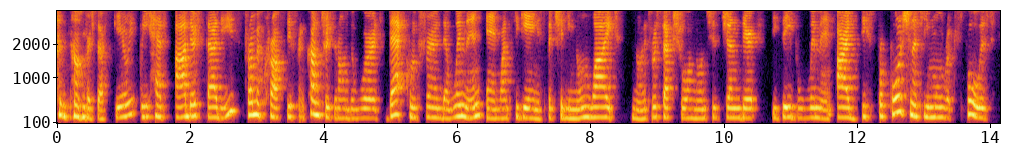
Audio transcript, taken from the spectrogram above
numbers are scary. We have other studies from across different countries around the world that confirm that women, and once again, especially non white, non heterosexual, non cisgender, disabled women, are disproportionately more exposed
